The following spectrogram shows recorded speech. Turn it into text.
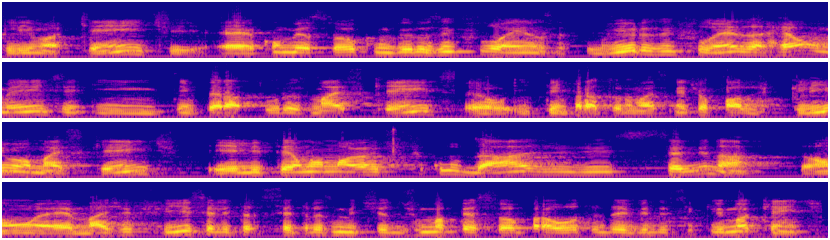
clima quente quente é, começou com o vírus influenza. O vírus influenza realmente em temperaturas mais quentes, é, em temperatura mais quente eu falo de clima mais quente, ele tem uma maior dificuldade de disseminar. Então é mais difícil ele ser transmitido de uma pessoa para outra devido a esse clima quente.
